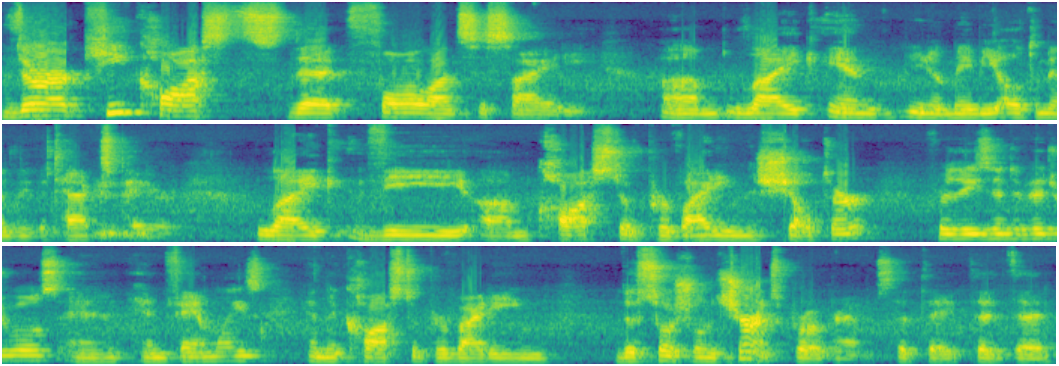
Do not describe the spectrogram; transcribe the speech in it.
there are key costs that fall on society, um, like, and you know, maybe ultimately the taxpayer, like the um, cost of providing the shelter for these individuals and, and families, and the cost of providing the social insurance programs that they that, that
